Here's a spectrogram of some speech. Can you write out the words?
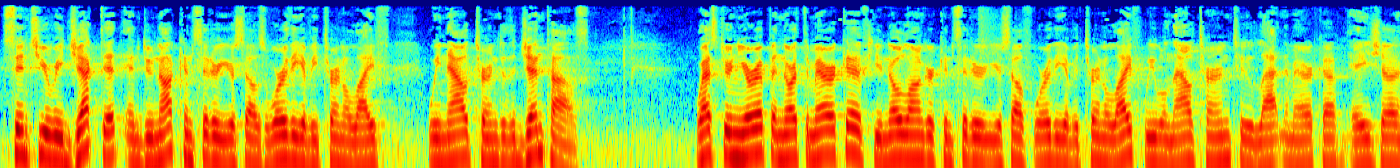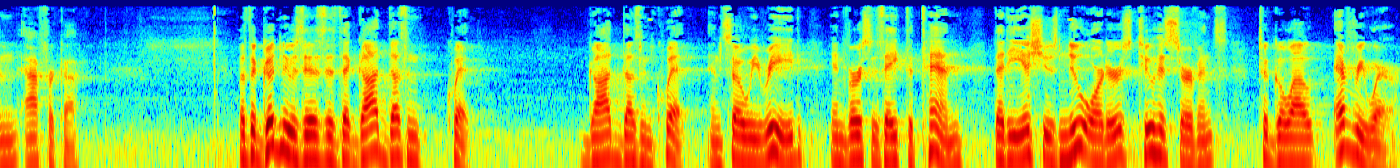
Since you reject it and do not consider yourselves worthy of eternal life, we now turn to the Gentiles. Western Europe and North America, if you no longer consider yourself worthy of eternal life, we will now turn to Latin America, Asia, and Africa. But the good news is, is that God doesn't quit. God doesn't quit. And so we read in verses 8 to 10 that he issues new orders to his servants to go out everywhere.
